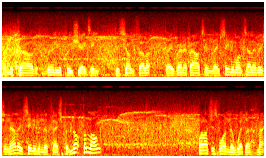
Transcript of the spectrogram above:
And the crowd really appreciating this young fella. They've read about him, they've seen him on television, now they've seen him in the flesh, but not for long. Well, I just wonder whether Matt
